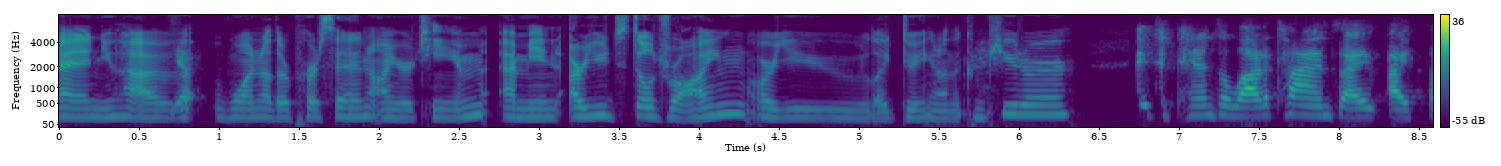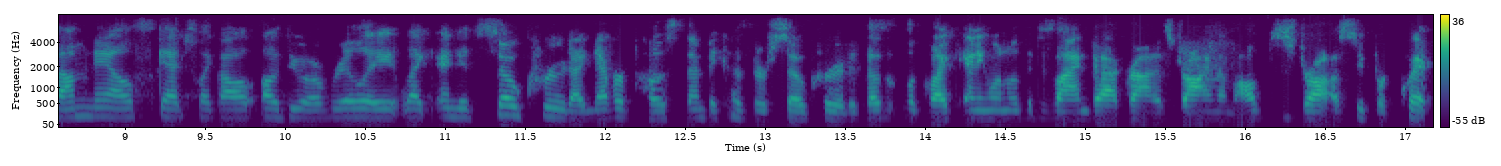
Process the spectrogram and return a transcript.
and you have Yep. one other person on your team. I mean, are you still drawing? Or are you like doing it on the computer? It depends. A lot of times I I thumbnail sketch like I'll I'll do a really like and it's so crude. I never post them because they're so crude. It doesn't look like anyone with a design background is drawing them. I'll just draw a super quick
